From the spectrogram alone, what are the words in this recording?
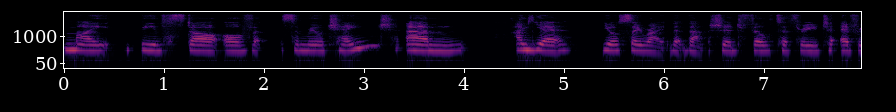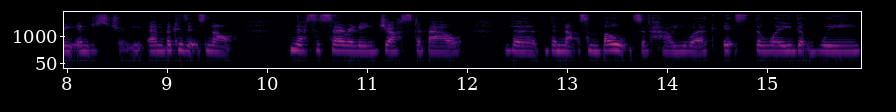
might be the start of some real change. Um and yeah you're so right that that should filter through to every industry and um, because it's not necessarily just about the the nuts and bolts of how you work. It's the way that we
